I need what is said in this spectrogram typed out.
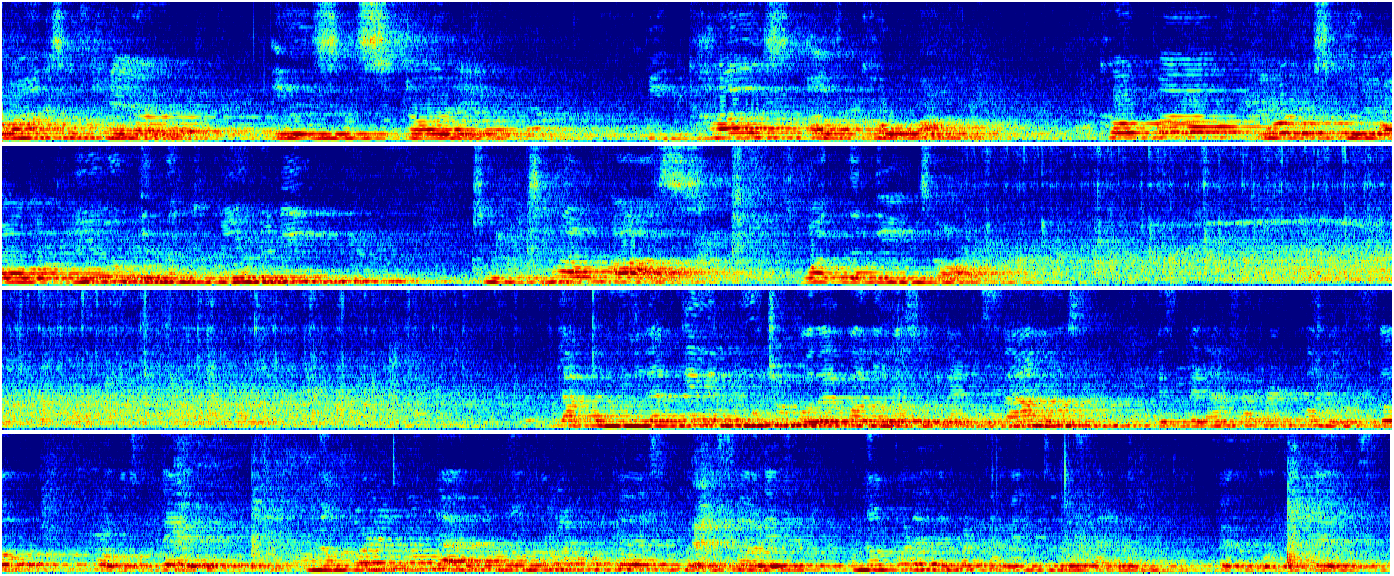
Esperanza Care is starting because of COPA. COPA works with all of you in the community to tell us what the needs are. La comunidad tiene mucho poder cuando nos organizamos. Esperanza comenzó por ustedes, no por el condado, no por la Junta de Supervisores, no por el Departamento de Salud, pero por ustedes.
